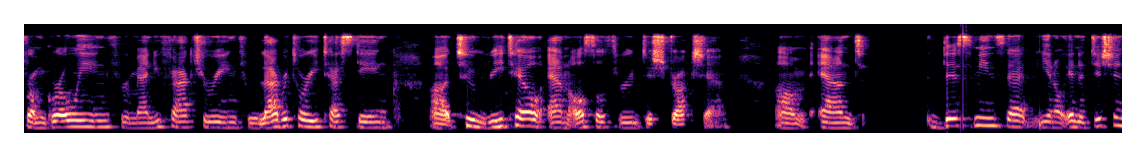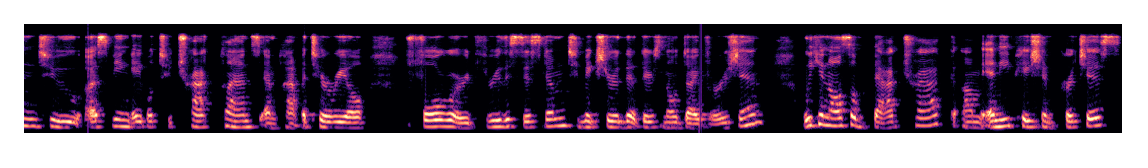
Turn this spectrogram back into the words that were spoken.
from growing through manufacturing, through laboratory testing, uh, to retail, and also through destruction. Um, and this means that you know in addition to us being able to track plants and plant material forward through the system to make sure that there's no diversion we can also backtrack um, any patient purchase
